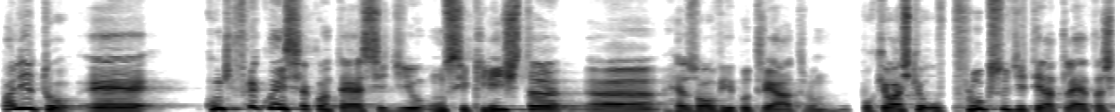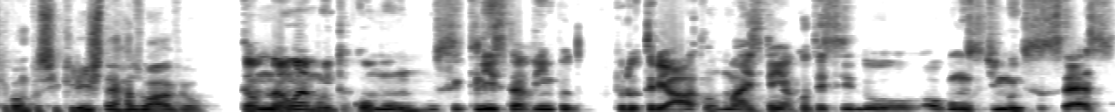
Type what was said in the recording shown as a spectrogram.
Palito, é, com que frequência acontece de um ciclista uh, resolve ir para o triatlon? Porque eu acho que o fluxo de triatletas que vão para o ciclista é razoável. Então, não é muito comum o ciclista vir para o triatlo, mas tem acontecido alguns de muito sucesso.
